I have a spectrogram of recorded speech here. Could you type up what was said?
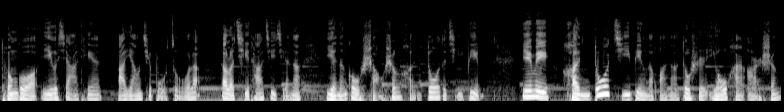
通过一个夏天把阳气补足了，到了其他季节呢，也能够少生很多的疾病。因为很多疾病的话呢，都是由寒而生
